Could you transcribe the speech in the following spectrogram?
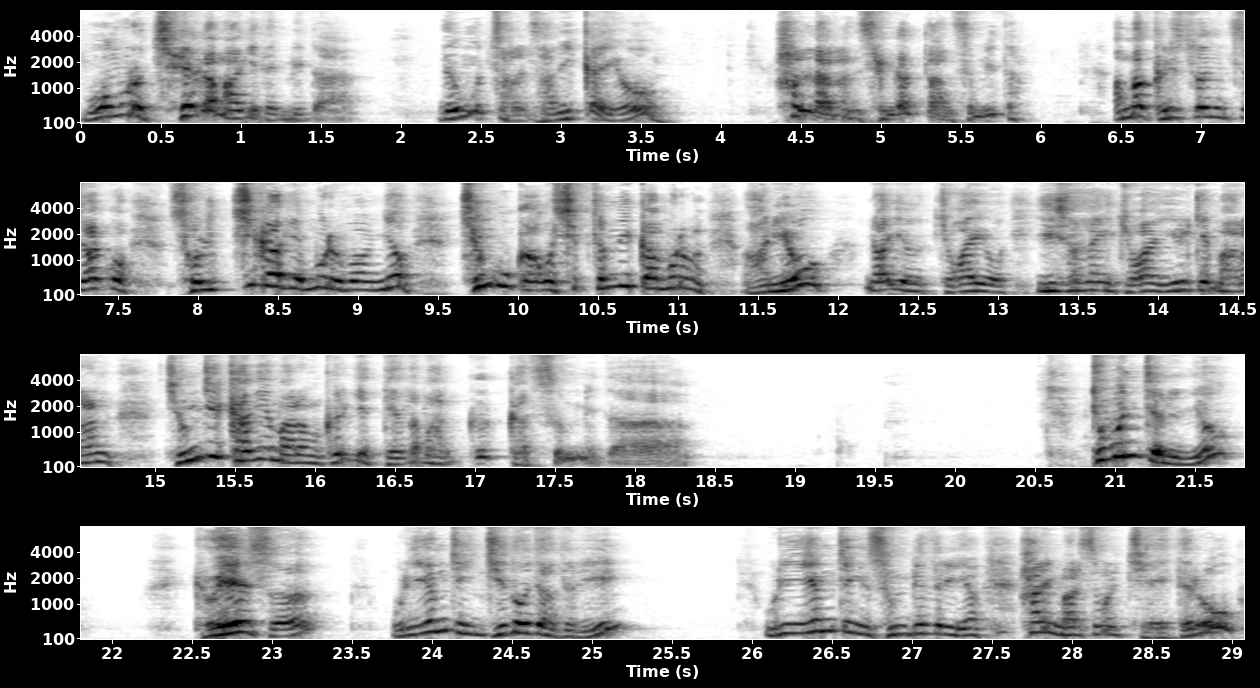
몸으로 체감하게 됩니다. 너무 잘 사니까요. 할라는 생각도 안 씁니다. 아마 그리스도는 자꾸 솔직하게 물어보면요. 천국 가고 싶습니까? 물으면 아니요. 나 좋아요. 이 세상이 좋아요. 이렇게 말하는 정직하게 말하면 그렇게 대답할 것 같습니다. 두 번째는요. 교회에서 우리 영적인 지도자들이 우리 영적인 선배들이요. 하나님 말씀을 제대로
